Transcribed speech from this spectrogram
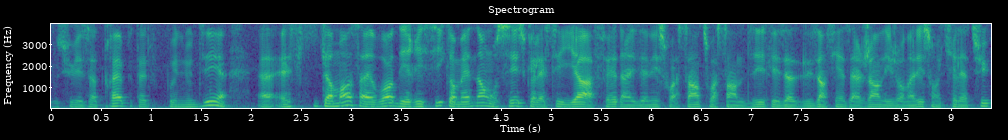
vous, suivez ça de près, peut-être vous pouvez nous dire, euh, est-ce qu'il commence à avoir des récits, comme maintenant on sait ce que la CIA a fait dans les années 60, 70, les, les anciens agents, les journalistes ont écrit là-dessus,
